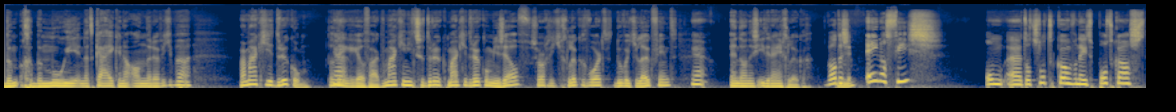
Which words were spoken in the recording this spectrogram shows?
be- gebemoei en dat kijken naar anderen. Weet je, waar, maak je je druk om? Dat Ja. denk ik heel vaak. Maak je niet zo druk. Maak je druk om jezelf. Zorg dat je gelukkig wordt. Doe wat je leuk vindt. Ja. En dan is iedereen gelukkig. Wat is Mhm. één advies om eh, tot slot te komen van deze podcast?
